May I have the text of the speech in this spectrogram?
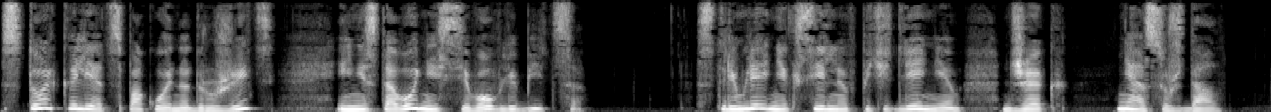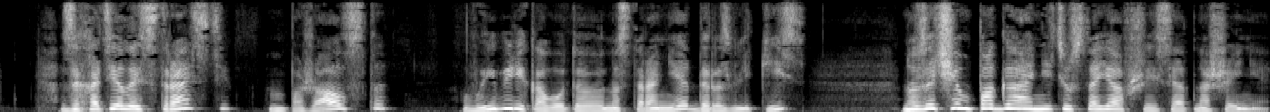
Столько лет спокойно дружить и ни с того ни с сего влюбиться. Стремление к сильным впечатлениям Джек не осуждал. Захотелось страсти? Пожалуйста, выбери кого-то на стороне, да развлекись. Но зачем поганить устоявшиеся отношения?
